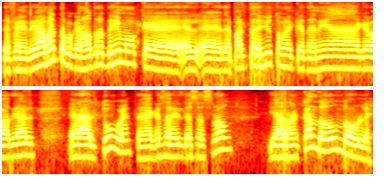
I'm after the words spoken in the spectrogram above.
Definiti- Definitivamente, porque nosotros dijimos que el, eh, de parte de Houston el que tenía que batear era Altuve, tenía que salir de ese slump y arrancando de un doble.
